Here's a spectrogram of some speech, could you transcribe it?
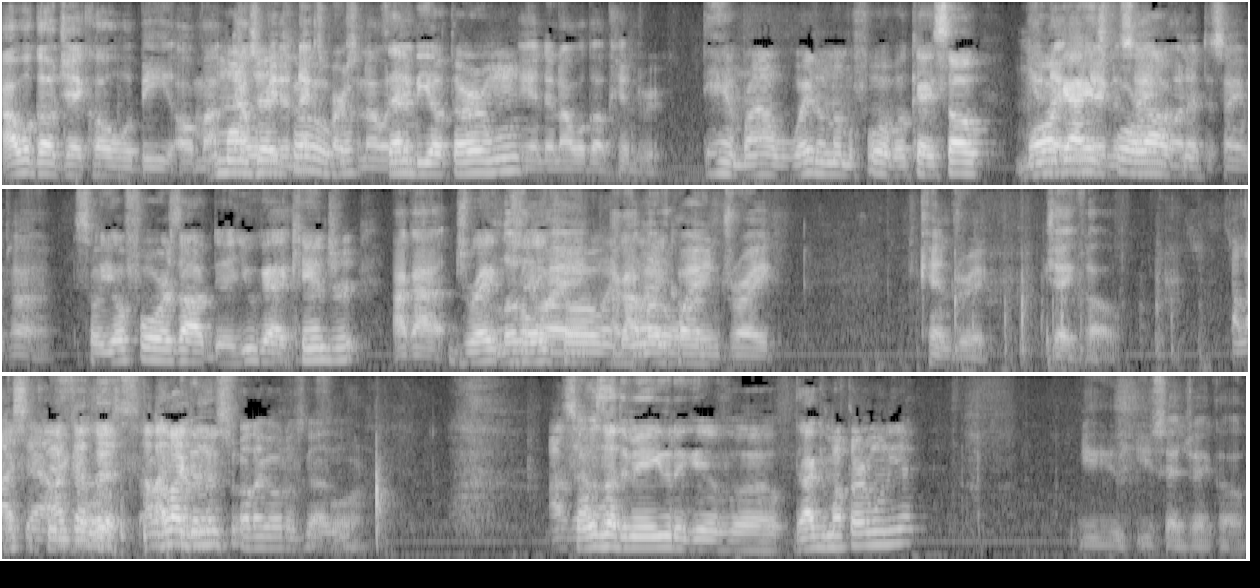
I would go. J Cole would be on my. That would be the next person. I would. That'd be your third one, and then I would go Kendrick. Damn, Brian, wait on number four. Okay, so more got his four out there. at the same time. So your four is out there. You got yeah. Kendrick. I got Drake, Lil J. Wayne. Cole, I got Lil Wayne, Drake, Kendrick, J. Cole. I like That's that. I like that list. list. I like, I like the list. list. I like all those guys. Four. So it's up to me and you to give. Uh, did I give my third one yet? You you, said J Cole.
